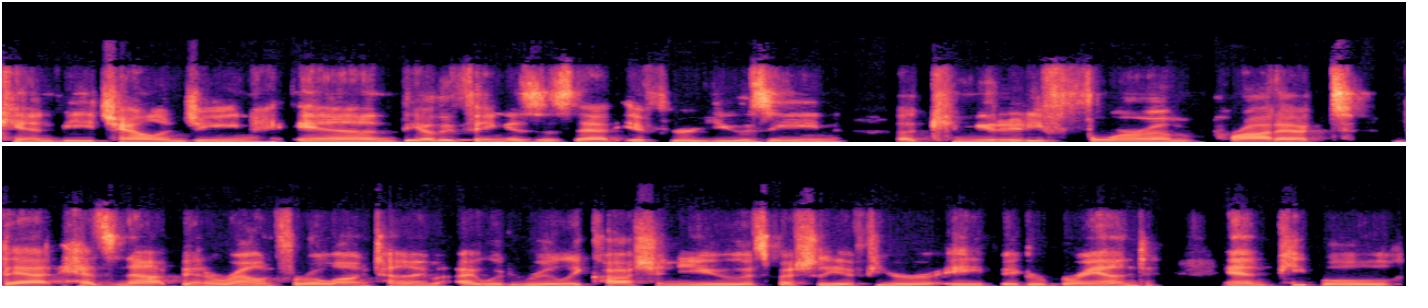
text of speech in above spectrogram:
can be challenging. And the other thing is, is that if you're using a community forum product that has not been around for a long time, I would really caution you, especially if you're a bigger brand and people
